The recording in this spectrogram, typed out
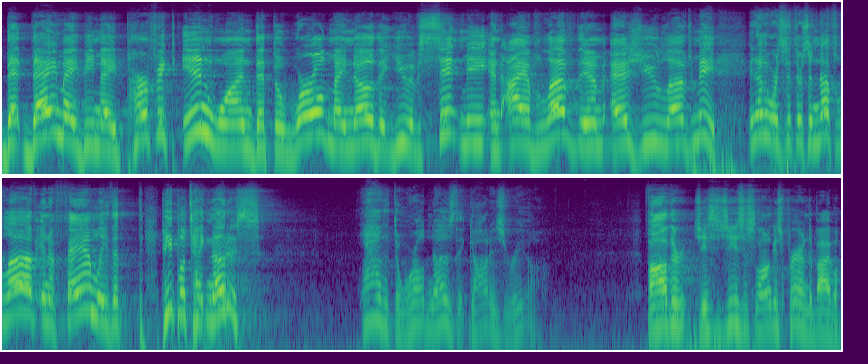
that they may be made perfect in one, that the world may know that you have sent me and I have loved them as you loved me. In other words, that there's enough love in a family that people take notice. Wow, that the world knows that God is real. Father, Jesus, Jesus' longest prayer in the Bible,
